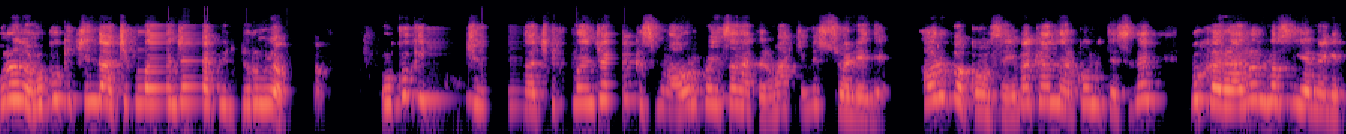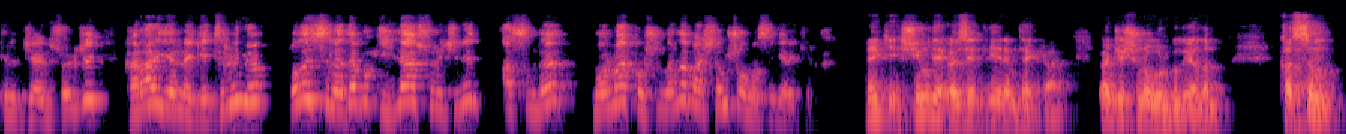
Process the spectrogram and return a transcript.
burada hukuk içinde açıklanacak bir durum yok. Hukuk içinde açıklanacak kısmını Avrupa İnsan Hakları Mahkemesi söyledi. Avrupa Konseyi Bakanlar Komitesi de bu kararın nasıl yerine getirileceğini söyleyecek. Karar yerine getirilmiyor. Dolayısıyla da bu ihlal sürecinin aslında normal koşullarda başlamış olması gerekirdi. Peki şimdi özetleyelim tekrar. Önce şunu vurgulayalım. Kasım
